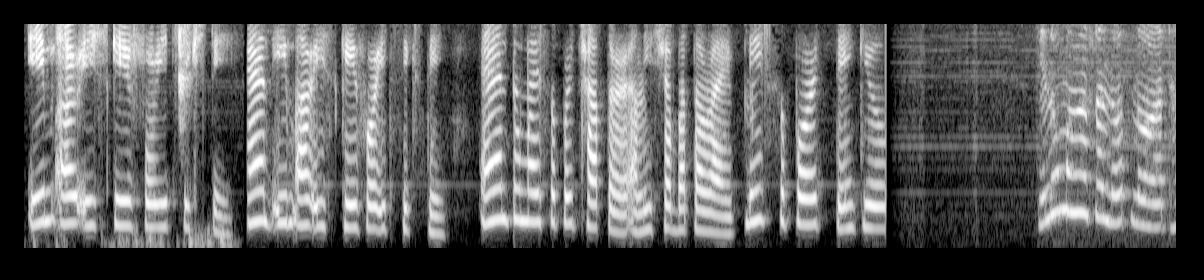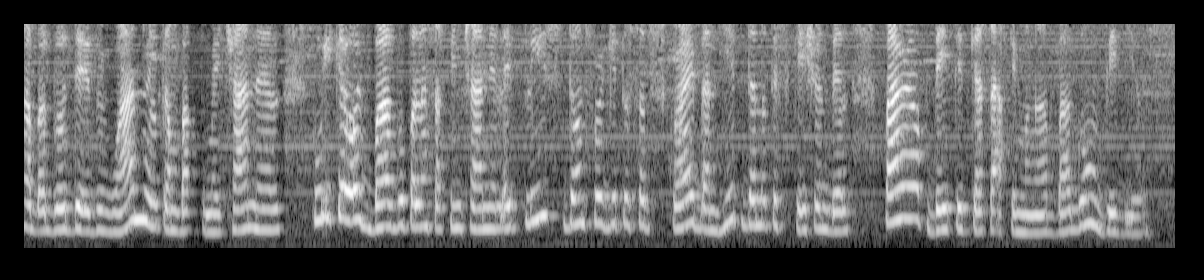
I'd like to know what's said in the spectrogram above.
MRSK 4860, and MRSK 4860. And to my super chatter, Alicia Bataray, please support. Thank you. Hello mga kalotlot! Have a good day everyone! Welcome back to my channel. Kung ikaw ay bago pa lang sa akin channel, ay please don't forget to subscribe and hit the notification bell para updated ka sa aking mga bagong videos.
